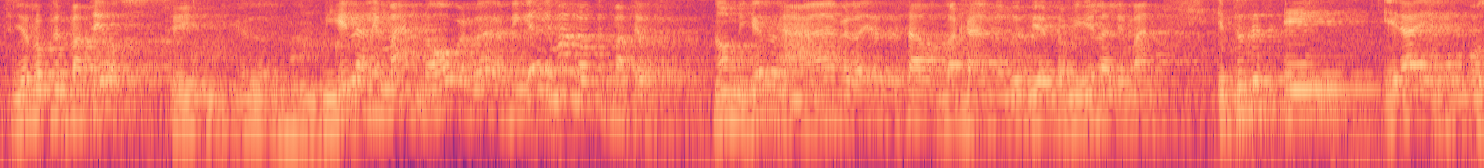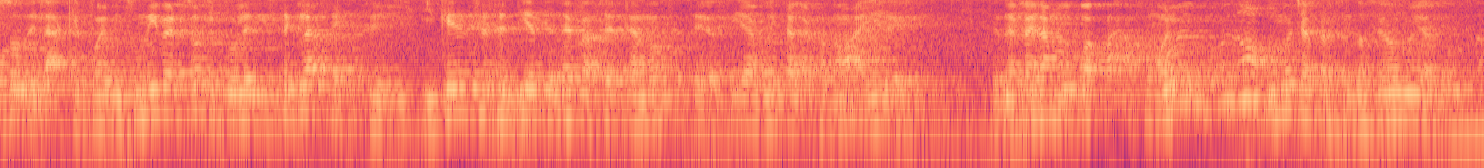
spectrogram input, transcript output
El señor López Mateos. Sí, Miguel Alemán. Miguel Alemán, no, ¿verdad? Miguel Alemán López Mateos. No, Miguel Alemán. Ah, ¿verdad? Ya se estábamos bajando, no es cierto, Miguel Alemán. Entonces, él era el esposo de la que fue Miss Universo y tú le diste clase. Sí. ¿Y qué se sentía tenerla cerca? ¿No se te hacía agüita la no? Ahí de tenerla era muy guapa. Como muy, muy, no, mucha presentación, muy hermosa.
